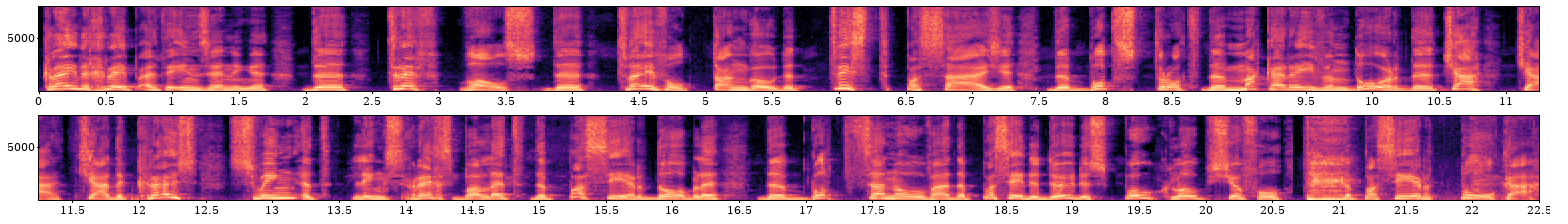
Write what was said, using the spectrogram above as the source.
kleine greep uit de inzendingen. De trefwals, de twijfeltango, de twistpassage, de botstrot, de macarevendoor, de tja, tja, tja, de kruisswing, het links-rechts ballet, de passeerdoble, de bossa nova, de passé de deux, de spookloopshuffle, de passeerpolka.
